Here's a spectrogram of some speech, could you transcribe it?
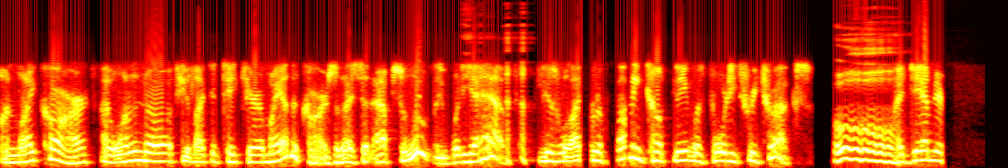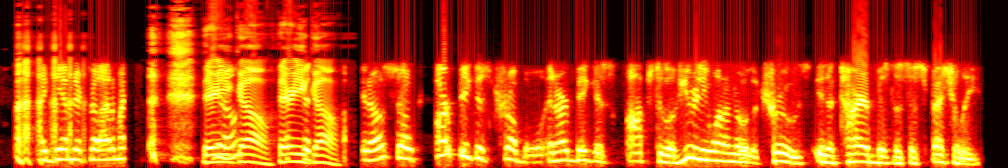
on my car. I want to know if you'd like to take care of my other cars. And I said, absolutely. What do you have? he goes, well, I run a plumbing company with 43 trucks. Oh, I damn near, I damn near fell out of my. There you, you know? go. There you go. You know, so our biggest trouble and our biggest obstacle, if you really want to know the truth in a tire business, especially,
